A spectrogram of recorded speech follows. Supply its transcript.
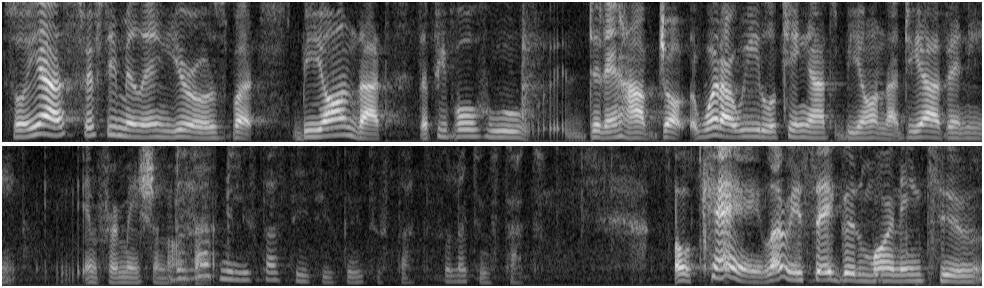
So yes, 50 million euros, but beyond that, the people who didn't have jobs, what are we looking at beyond that? Do you have any information on the that? The health minister says he's going to start, so let him start. Okay, let me say good morning to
